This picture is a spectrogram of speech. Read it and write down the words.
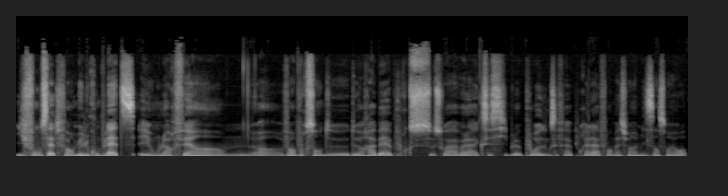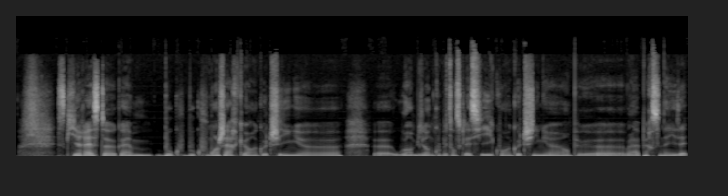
ils font cette formule complète et on leur fait un, 20% de, rabais pour que ce soit voilà, accessible pour eux. Donc ça fait à peu près la formation à 1500 euros. Ce qui reste quand même beaucoup, beaucoup moins cher qu'un coaching ou un bilan de compétences classiques ou un coaching un peu voilà, personnalisé.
